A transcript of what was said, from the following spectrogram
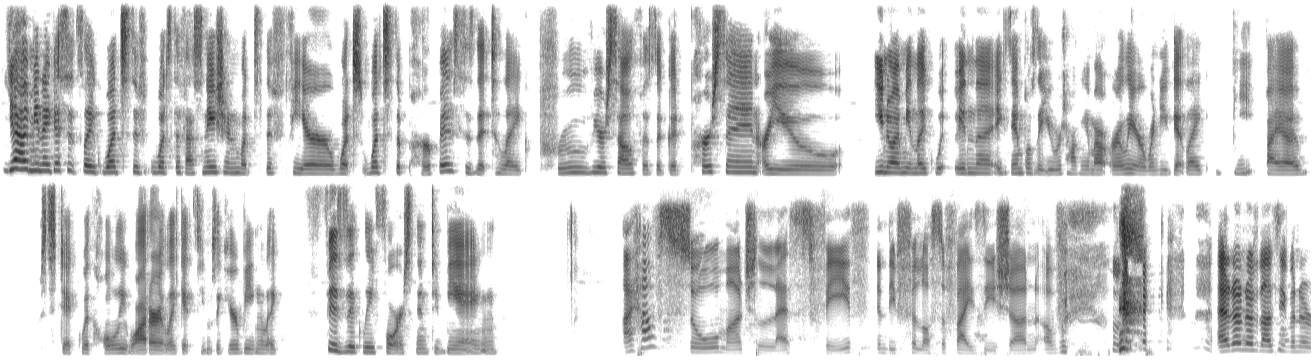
Yeah i mean i guess it's like what's the what's the fascination? What's the fear? What's what's the purpose? Is it to like prove yourself as a good person? Are you you know i mean like in the examples that you were talking about earlier when you get like beat by a stick with holy water like it seems like you're being like physically forced into being I have so much less faith in the philosophization of like I don't know if that's even a,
